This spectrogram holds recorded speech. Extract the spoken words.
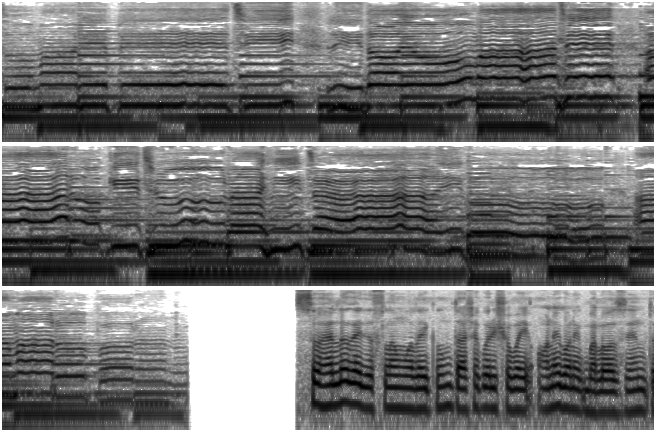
তোমারে পেয়েছি হৃদয় মাঝে আরও কিছু নাহি চাই। সো হ্যালো গাইজ আসসালামু আলাইকুম। তো আশা করি সবাই অনেক অনেক ভালো আছেন। তো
